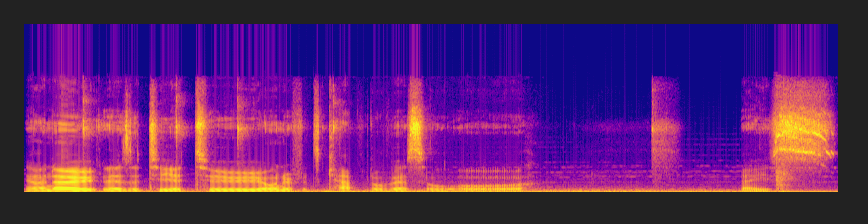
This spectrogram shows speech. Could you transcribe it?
Now I know there's a tier 2, I wonder if it's capital vessel or base.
